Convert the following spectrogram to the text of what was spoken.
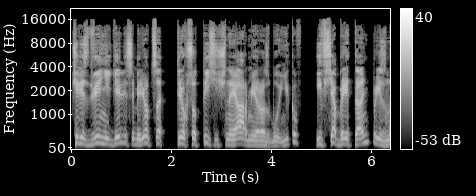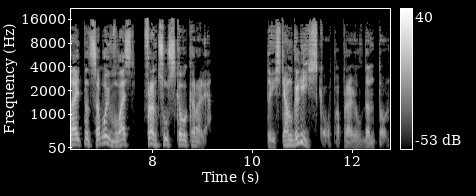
Через две недели соберется трехсоттысячная армия разбойников, и вся Британь признает над собой власть французского короля. То есть английского, поправил Дантон.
